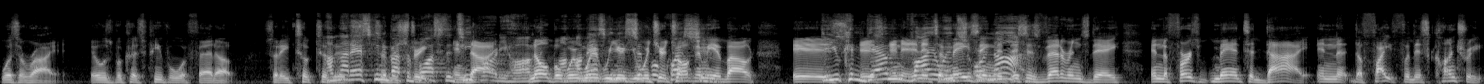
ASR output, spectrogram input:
was a riot. It was because people were fed up. So they took to I'm the not asking to about the streets Boston and Tea died. Party, Hawk. No, but I'm- we're, I'm we're, you a you're- simple what you're talking to me about is, Do you is- condemn and, and it's amazing that this is Veterans Day, and the first man to die in the, the fight for this country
